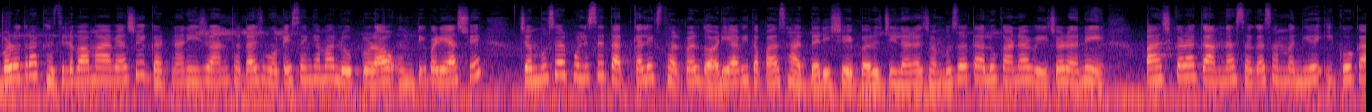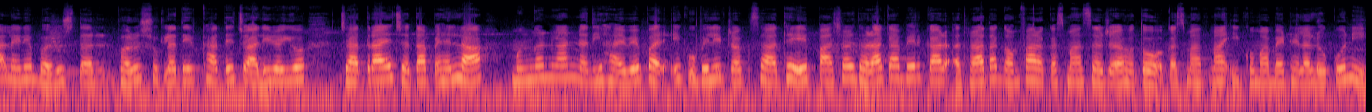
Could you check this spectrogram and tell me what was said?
વડોદરા ખસેડવામાં આવ્યા છે. ઘટનાની જાણ થતાં જ મોટી સંખ્યામાં લોકટોળાઓ ઉમટી પડ્યા છે. જંબુસર પોલીસે તાત્કાલિક સ્થળ પર દોડી આવી તપાસ હાથ ધરી છે. ભરૂચ જિલ્લાના જંબુસર તાલુકાના વેચડ અને પાંચકડા ગામના સગા સંબંધીઓ ઇકો કાર લઈને ભરૂચ ભરૂચ શુક્લતીર્થ ખાતે ચાલી રહ્યો જાત્રાએ જતા પહેલા મંગનગાન નદી હાઈવે પર એક ઉભેલી ટ્રક સાથે પાછળ ધડાકાભેર કાર અથડાતા ગંફાર અકસ્માત સર્જાયો હતો. અકસ્માતમાં ઇકોમાં બેઠેલા લોકોની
